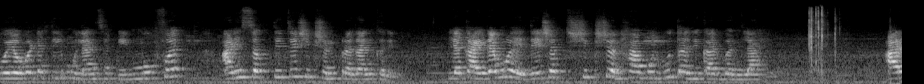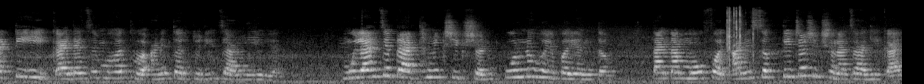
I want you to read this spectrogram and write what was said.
वयोगटातील मुलांसाठी मोफत आणि सक्तीचे शिक्षण प्रदान करेल. या कायद्यामुळे देशात शिक्षण हा मूलभूत अधिकार बनला आहे. आर टी ई कायद्याचे महत्त्व आणि तरतुदी जाणून घेऊयात. मुलांचे प्राथमिक शिक्षण पूर्ण होईपर्यंत त्यांना मोफत आणि सक्तीच्या शिक्षणाचा अधिकार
